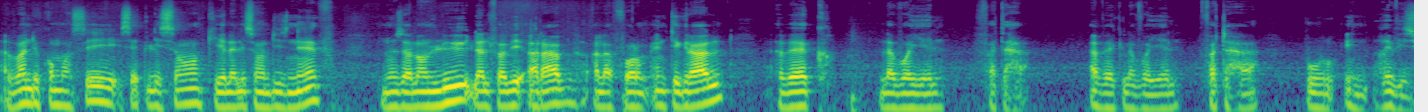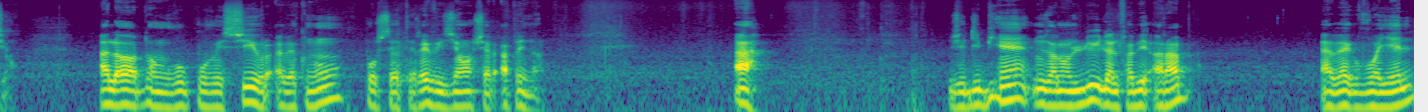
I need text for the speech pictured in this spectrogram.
Avant de commencer cette leçon qui est la leçon 19, nous allons lire l'alphabet arabe à la forme intégrale avec la voyelle Fataha. Avec la voyelle Fataha pour une révision. Alors, donc, vous pouvez suivre avec nous pour cette révision, chers apprenants. A. Je dis bien, nous allons lire l'alphabet arabe avec voyelle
